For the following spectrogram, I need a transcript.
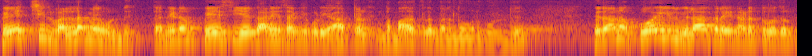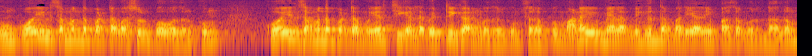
பேச்சில் வல்லமை உண்டு. தன்னிடம் பேசியே காரியம் சாய்க்கக்கூடிய ஆற்றல் இந்த மாதத்தில் பிறந்தவங்களுக்கு உண்டு. பிரதான கோயில் விழாக்களை நடத்துவதற்கும் கோயில் சம்பந்தப்பட்ட வசூல் போவதற்கும் கோயில் சம்பந்தப்பட்ட முயற்சிகளில் வெற்றி காண்பதற்கும் சிறப்பு. மனைவி மேலே மிகுந்த மரியாதையும் பாசம் இருந்தாலும்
